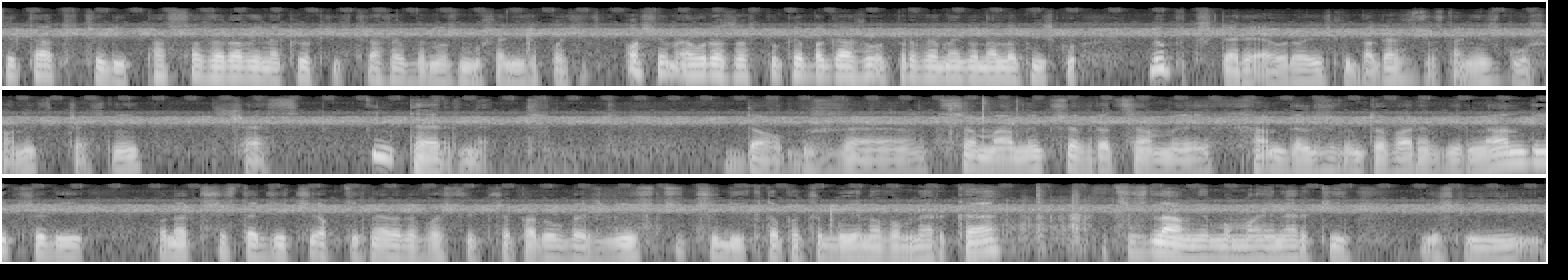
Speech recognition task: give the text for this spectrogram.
cytat, czyli pasażerowie na krótkich trasach będą zmuszeni zapłacić 8 euro za sztukę bagażu odprawionego na lotnisku lub 4 euro, jeśli bagaż zostanie zgłoszony wcześniej przez internet. Dobrze, co mamy? Przewracamy handel żywym towarem w Irlandii, czyli ponad 300 dzieci obcych narodowości przepadło bez wieści, czyli kto potrzebuje nową nerkę. Coś dla mnie, bo moje nerki, jeśli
